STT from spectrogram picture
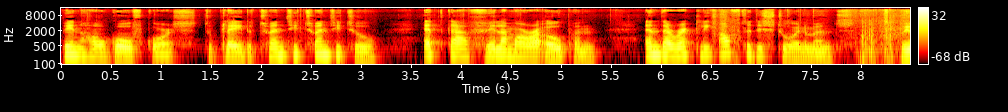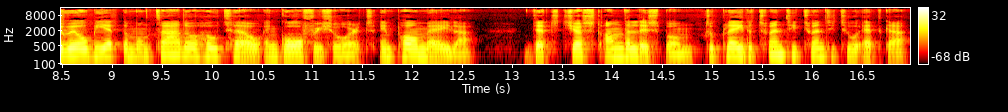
Pinhal Golf Course to play the 2022 EDGA Vilamoura Open and directly after this tournament, we will be at the Montado Hotel and Golf Resort in Palmela, that's just under Lisbon, to play the 2022 EDGA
